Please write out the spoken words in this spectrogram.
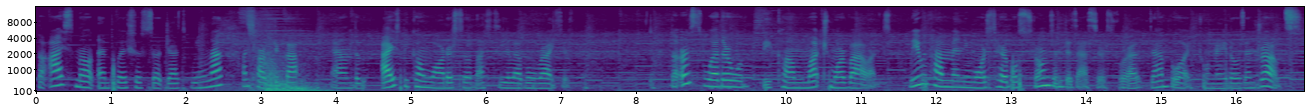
The ice melt in places such as Greenland, Antarctica, and the ice become water so that sea level rises. The Earth's weather will become much more violent. We would have many more terrible storms and disasters, for example, like tornadoes and droughts.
